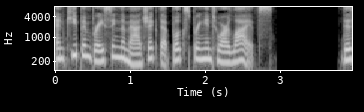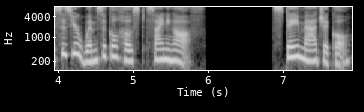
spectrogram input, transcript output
and keep embracing the magic that books bring into our lives. This is your whimsical host signing off. Stay magical.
